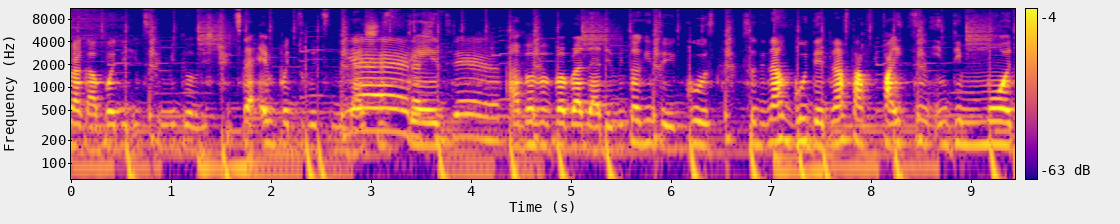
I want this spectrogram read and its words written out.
drag her body into the middle of the street so that everybody's going to know yeah, that she's that dead dead. and blah blah blah blah that they've been talking to a ghost. So they now go there, they now start fighting in the mud.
